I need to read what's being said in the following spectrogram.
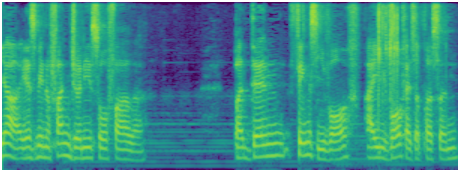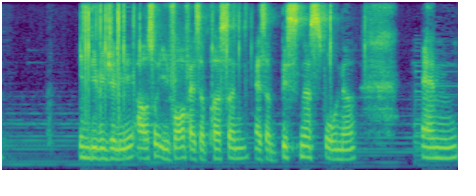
yeah it has been a fun journey so far but then things evolve i evolve as a person individually. I also evolve as a person, as a business owner. And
